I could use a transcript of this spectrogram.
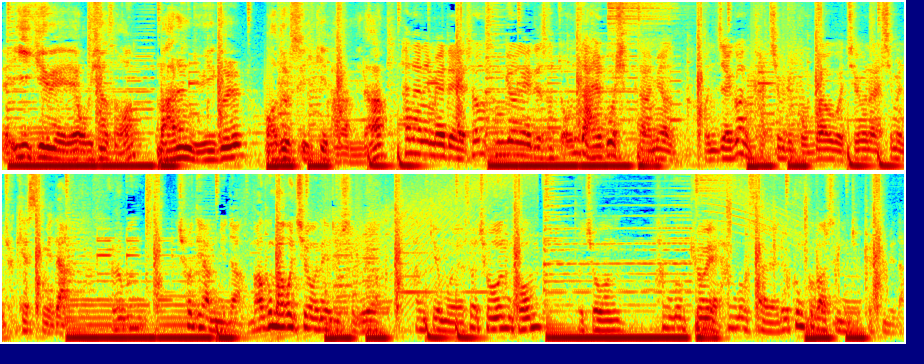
이 기회에 오셔서 많은 유익을 얻을 수 있기 바랍니다. 하나님에 대해서 성경에 대해서 좀 더 알고 싶다면 언제건 같이 우리 공부하고 지원하시면 좋겠습니다. 여러분 초대합니다. 마구마구 지원해 주시고요. 함께 모여서 좋은 봄, 또 좋은 한국 교회, 한국 사회를 꿈꿔봤으면 좋겠습니다.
